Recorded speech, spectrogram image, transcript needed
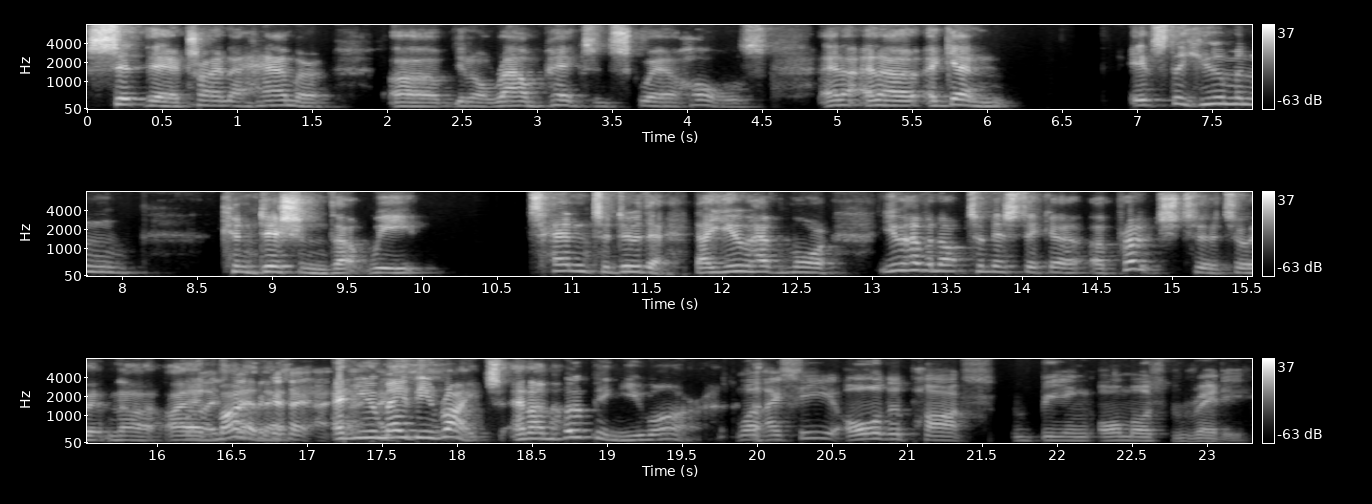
sit there trying to hammer uh, you know round pegs in square holes. And and uh, again it's the human condition that we tend to do that. Now you have more, you have an optimistic uh, approach to to it, and I, I well, admire that. I, I, and you may be right, and I'm hoping you are. Well, I see all the parts being almost ready,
